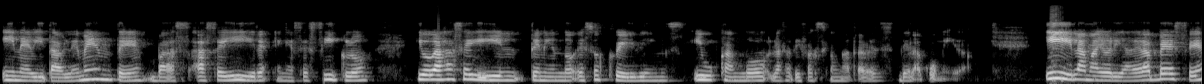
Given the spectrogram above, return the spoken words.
Inevitablemente vas a seguir en ese ciclo y vas a seguir teniendo esos cravings y buscando la satisfacción a través de la comida. Y la mayoría de las veces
